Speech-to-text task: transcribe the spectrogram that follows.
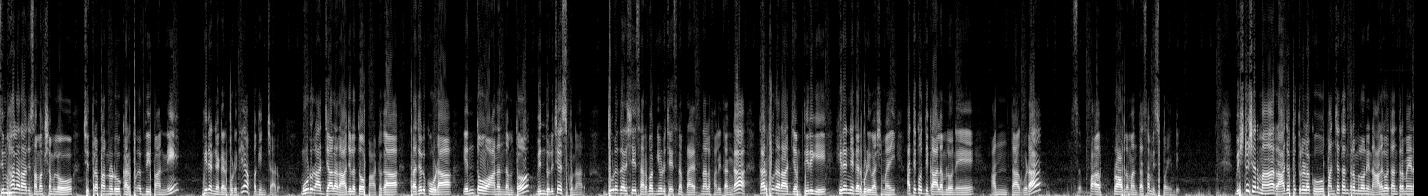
సింహాల రాజు సమక్షంలో చిత్రపర్ణుడు కర్పూర ద్వీపాన్ని హిరణ్యగర్భుడికి అప్పగించాడు. మూడు రాజ్యాల రాజులతో పాటుగా ప్రజలు కూడా ఎంతో ఆనందంతో విందులు చేసుకున్నారు. దూరదర్శి సర్వజ్ఞుడు చేసిన ప్రయత్నాల ఫలితంగా కర్పూర రాజ్యం తిరిగి హిరణ్య గర్భుడి వశమై అతి కొద్ది కాలంలోనే అంతా కూడా ప్రాబ్లం అంతా సమిసిపోయింది. విష్ణు శర్మ రాజపుత్రులకు పంచతంత్రంలోని నాలుగవ తంత్రమైన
